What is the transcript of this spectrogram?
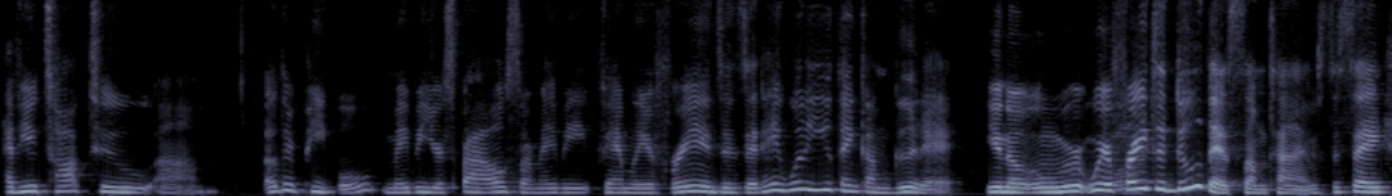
Have you talked to um, other people, maybe your spouse or maybe family or friends, and said, Hey, what do you think I'm good at? You know, and we're, we're afraid to do that sometimes to say,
